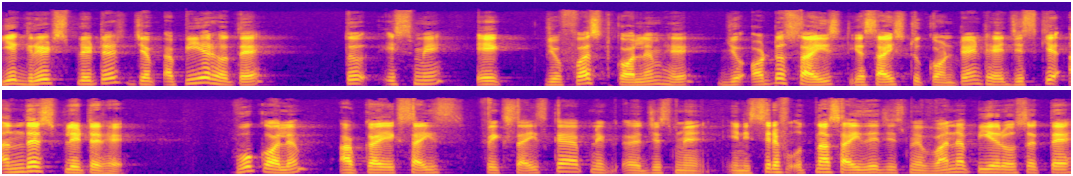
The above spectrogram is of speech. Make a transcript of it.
یہ گریڈ سپلیٹر جب اپیئر ہوتا ہے، تو اس میں ایک جو فرسٹ کالم ہے، جو آٹو سائز یا سائز ٹو کانٹینٹ ہے، جس کے اندر سپلیٹر ہے، وہ کالم آپ کا ایک سائز فکس سائز کا ہے، اپنے جس میں یعنی صرف اتنا سائز ہے جس میں ون اپیئر ہو سکتا ہے۔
